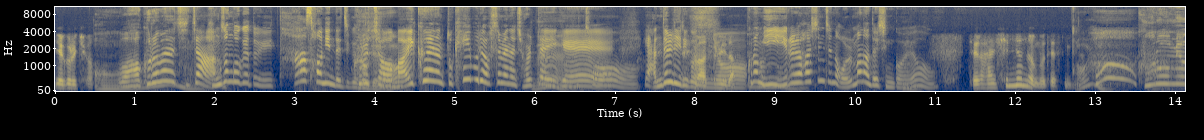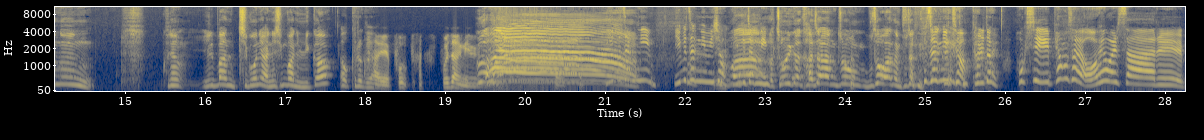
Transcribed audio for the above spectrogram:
예, 그렇죠. 어. 와, 그러면 진짜. 방송국에도 이 다 선인데 지금. 그렇죠. 그러게요. 마이크에는 또 케이블이 없으면 절대 네. 이게, 그렇죠. 이게 안 될 일이거든요. 맞습니다. 그럼 이 일을 하신 지는 얼마나 되신 거예요? 제가 한 10년 정도 됐습니다. 어, 그러면은 그냥 일반 직원이 아니신 거 아닙니까? 어, 그러게요. 아, 예, 부, 부장님입니다. 이 부장님, 이 부장님이셔. 이 부장님. 와, 저희가 가장 좀 무서워하는 부장님. 부장님, 덜덜. 혹시 평소에 어회월사를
